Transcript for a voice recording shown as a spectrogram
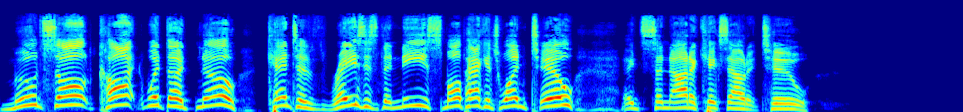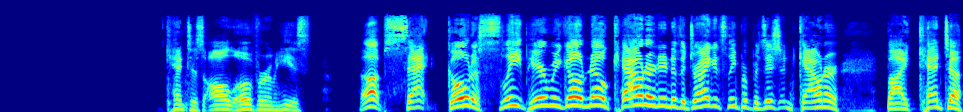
Moonsault caught with the no. Kenta raises the knees. Small package one, two. And Sanada kicks out at two. Kenta's all over him. He is upset. Go to sleep. Here we go. No, countered into the Dragon Sleeper position. Counter by Kenta.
